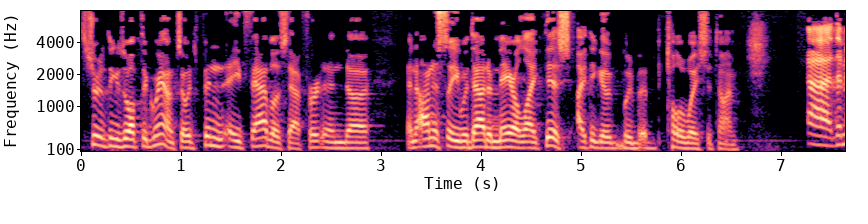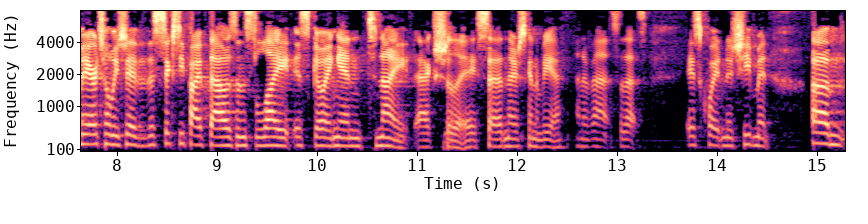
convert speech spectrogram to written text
certain things off the ground. So it's been a fabulous effort. And, uh, and honestly, without a mayor like this, I think it would be a total waste of time. Uh, the mayor told me today that the 65,000th light is going in tonight, actually. So, and there's going to be a, an event. So that's it's quite an achievement. Um,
